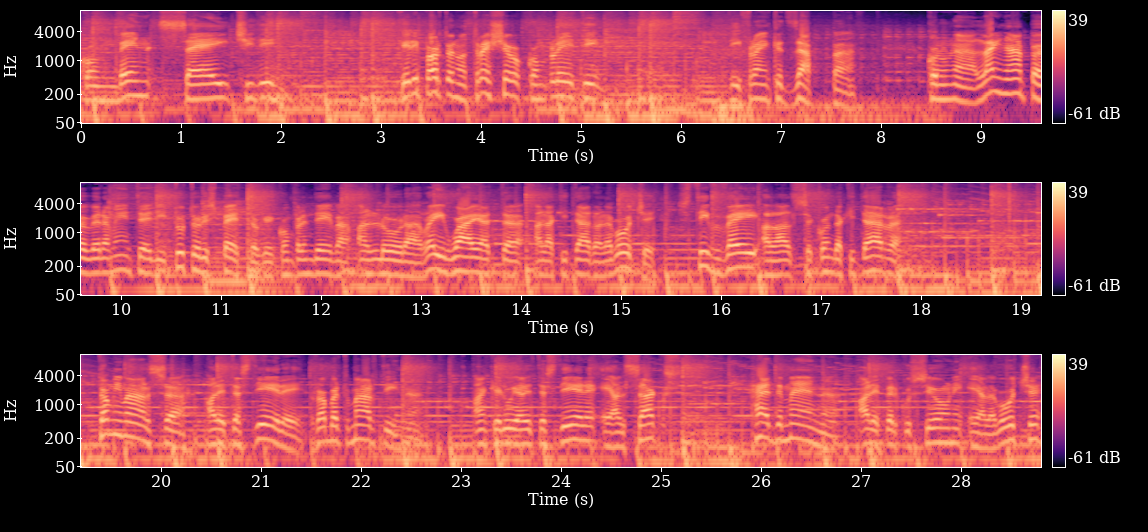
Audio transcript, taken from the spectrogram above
con ben 6 CD che riportano tre show completi di Frank Zappa con una line-up veramente di tutto rispetto che comprendeva allora Ray Wyatt alla chitarra e alla voce, Steve Vai alla seconda chitarra, Tommy Mars alle tastiere, Robert Martin anche lui alle tastiere e al sax, Headman alle percussioni e alla voce,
